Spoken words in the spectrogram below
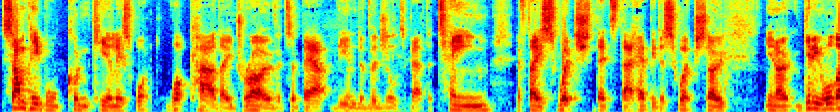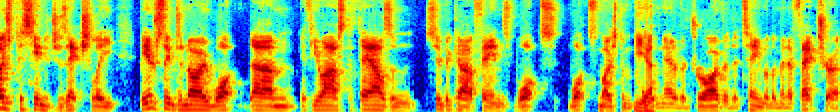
some people couldn't care less what what car they drove. It's about the individual. It's about the team. If they switch, that's they're happy to switch. So you know, getting all those percentages actually be interesting to know what um, if you asked a thousand supercar fans what's what's most important out of a driver, the team, or the manufacturer.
